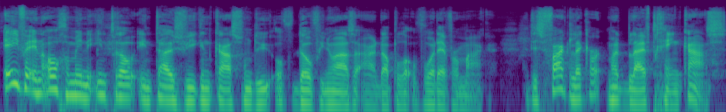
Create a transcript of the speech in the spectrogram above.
Even een algemene intro in thuis vegan kaasfondue of dauphinoise aardappelen of whatever maken. Het is vaak lekker, maar het blijft geen kaas.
